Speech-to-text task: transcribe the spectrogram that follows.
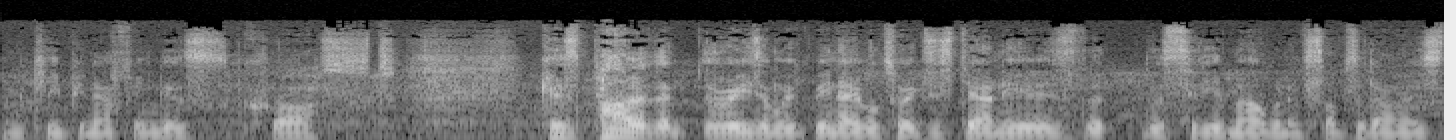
and keeping our fingers crossed. Because part of the, the reason we've been able to exist down here is that the City of Melbourne have subsidised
